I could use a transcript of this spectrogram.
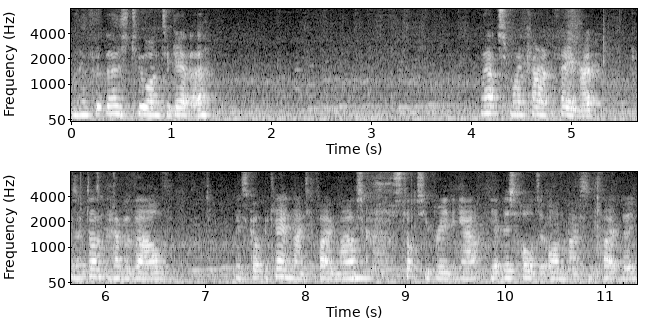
and then put those two on together. That's my current favourite because it doesn't have a valve. It's got the KN95 mask, stops you breathing out, yet this holds it on nice and tightly.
